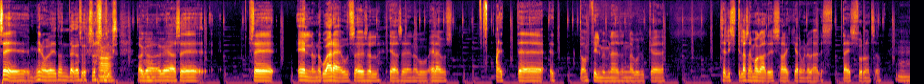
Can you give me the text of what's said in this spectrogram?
see minul ei tulnud väga suureks raskuseks, aga mm., aga jaa, see, see eelnev nagu ärevus öösel ja see nagu elevus, et, et on filmimine, see on nagu sihuke, see lihtsalt ei lase magada ja siis sa oledki järgmine päev lihtsalt täiesti surnud seal mm..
